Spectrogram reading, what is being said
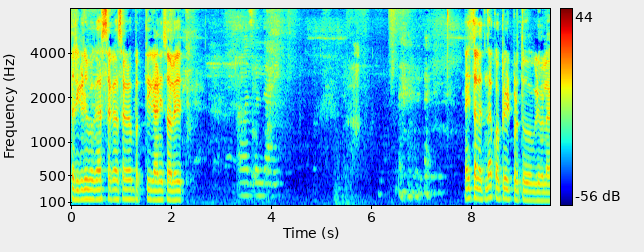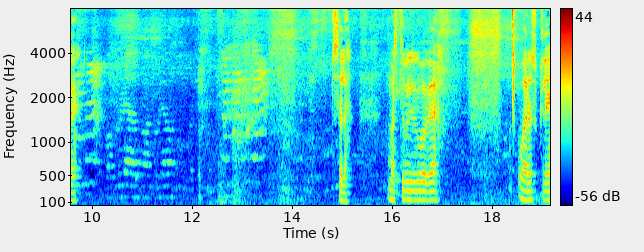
तर इकडे बघा सगळं सगळं भक्ती गाणी चालू आहेत. आवाज बंद आहे. नाही चालत ना कॉपीराईट पडतो व्हिडिओला. चला मस्त बघा. वारं सुटलंय.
